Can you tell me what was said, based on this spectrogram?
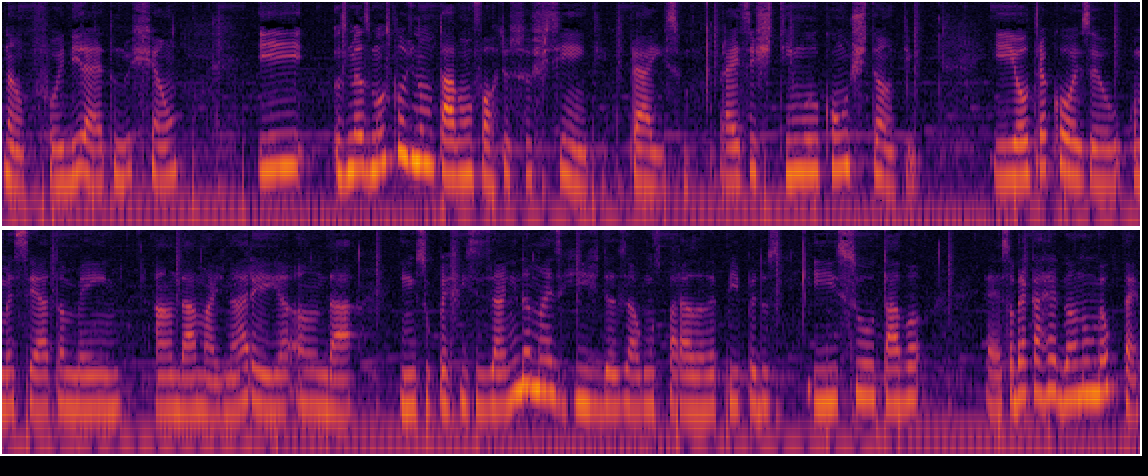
Não, foi direto no chão e os meus músculos não estavam fortes o suficiente para isso, para esse estímulo constante. E outra coisa, eu comecei a também a andar mais na areia, a andar em superfícies ainda mais rígidas, alguns paralelepípedos, e isso estava é, sobrecarregando o meu pé.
